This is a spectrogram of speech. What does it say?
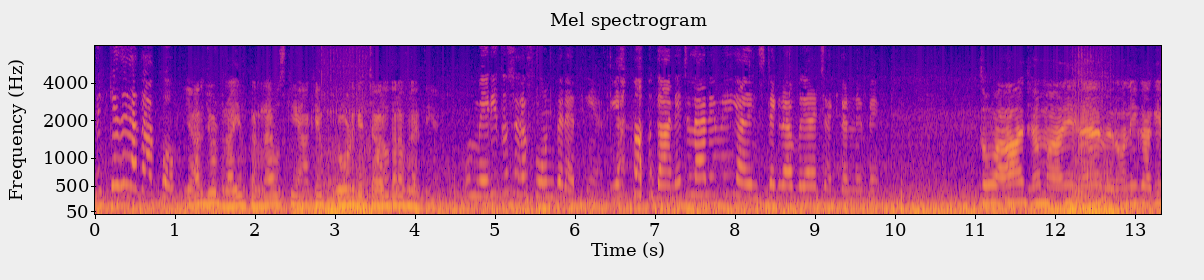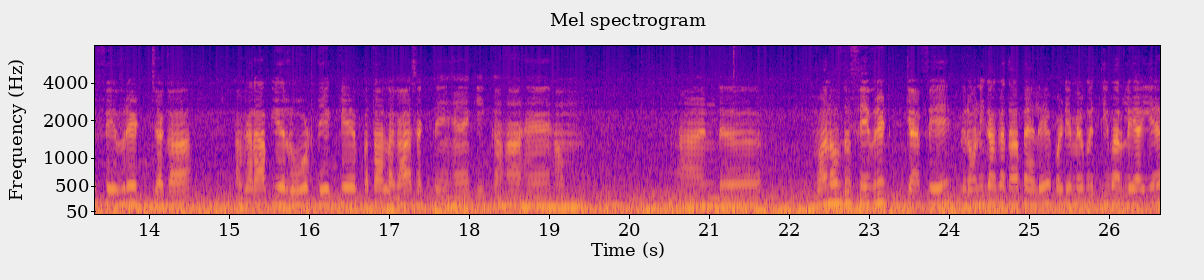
दिख कैसे जाता है आपको? यार जो ड्राइव कर रहा है उसकी आँखें रोड के चारों तरफ़ रहती हैं। वो मेरी तो सिर्फ़ फ़ोन पे रहती हैं। या गाने चलाने में या इंस्टाग्राम वगैरह चेक करने पे। तो आज हम आए हैं वेरोनिका की फेवरेट जगह। अगर आप ये रोड देख के पता लगा सकते हैं कि कहाँ हैं हम। And one of the favourite cafe Veronica का था पहले बट ये मेरे को इतनी बार ले आई है।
